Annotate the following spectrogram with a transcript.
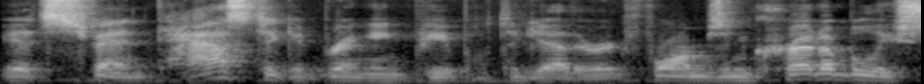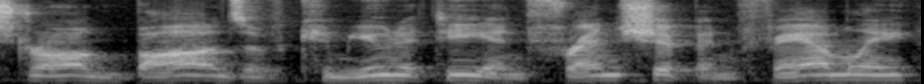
it's fantastic at bringing people together. It forms incredibly strong bonds of community and friendship and family.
